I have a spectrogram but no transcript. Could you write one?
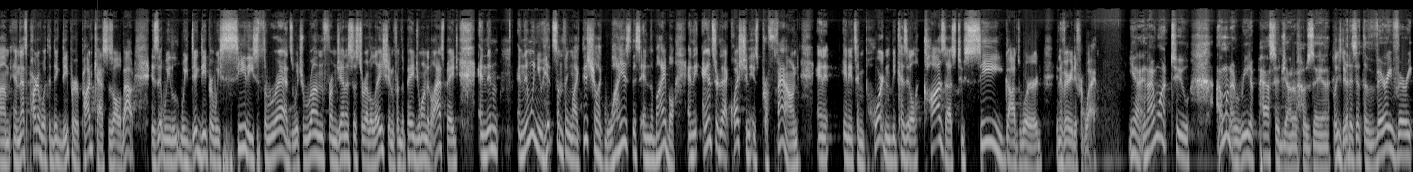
um, and that's part of what the Dig Deeper podcast is all about. Is that we we dig deeper, we see these threads which run from Genesis to Revelation, from the page one to the last page, and then and then when you hit something like this, you're like, why is this in the Bible? And the answer to that question is profound, and it and it's important because it'll cause us to see God's word in a very different way. yeah and i want to i want to read a passage out of hosea Please do. that is at the very very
